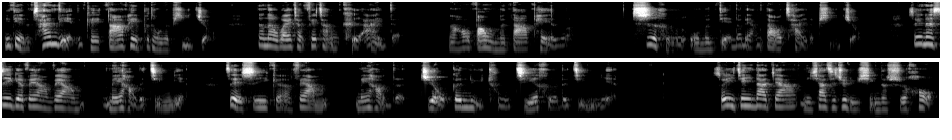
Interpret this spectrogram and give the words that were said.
你点的餐点可以搭配不同的啤酒。那那 waiter 非常可爱的，然后帮我们搭配了适合我们点的两道菜的啤酒，所以那是一个非常非常美好的经验，这也是一个非常美好的酒跟旅途结合的经验。所以建议大家，你下次去旅行的时候，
